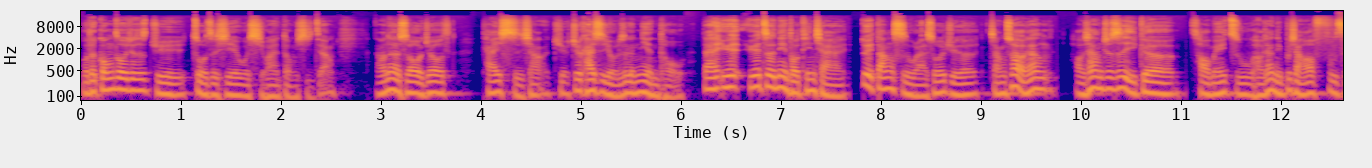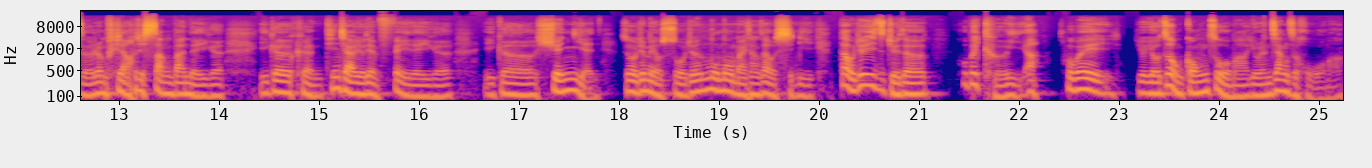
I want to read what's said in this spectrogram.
我的工作就是去做这些我喜欢的东西，这样。然后那个时候我就开始想，就就开始有了这个念头。但因为因为这个念头听起来对当时我来说，觉得讲出来好像好像就是一个草莓族，好像你不想要负责任，不想要去上班的一个 一个很听起来有点废的一个一个宣言。所以我就没有说，就是默默埋藏在我心里。但我就一直觉得。会不会可以啊？会不会有有这种工作吗？有人这样子活吗？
